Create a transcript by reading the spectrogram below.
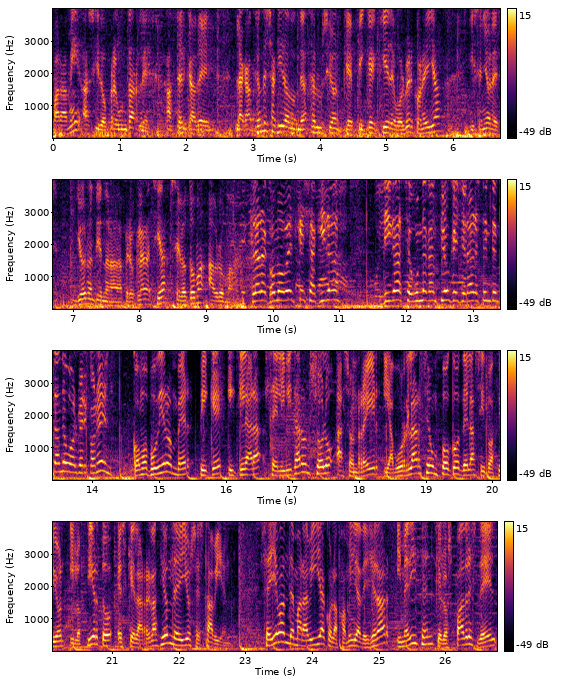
para mí ha sido preguntarle acerca de la canción de Shakira donde hace alusión que Piqué quiere volver con ella. Y señores, yo no entiendo nada, pero Clara Chía se lo toma a broma. Clara, ¿cómo ves que Shakira diga segunda canción que Gerard está intentando volver con él? Como pudieron ver, Piqué y Clara se limitaron solo a sonreír y a burlarse un poco de la situación y lo cierto es que la relación de ellos está bien. Se llevan de maravilla con la familia de Gerard y me dicen que los padres de él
